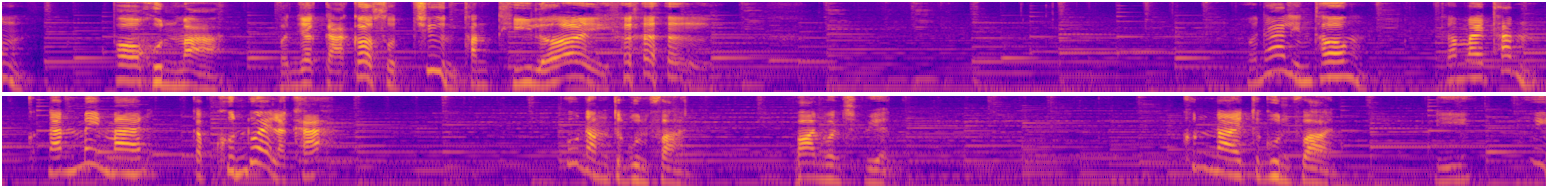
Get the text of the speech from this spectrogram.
ง พอคุณมา บรรยากาศก็สดชื่นทันทีเลย วหน้าหลินทงทำไมท่านนั้นไม่มากับคุณด้วยล่ะคะ ผู้นำตระกูลฟานฟานวันสเวียน คุณนายตระกูลฟานดีไม่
